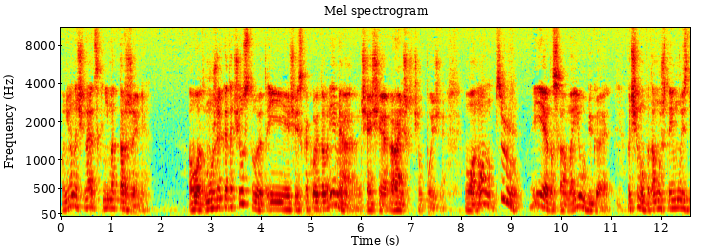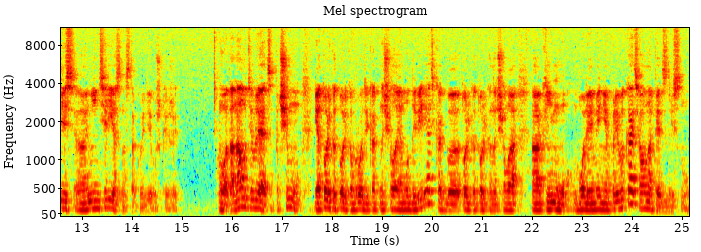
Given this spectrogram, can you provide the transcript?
у нее начинается к ним отторжение. Вот, мужик это чувствует, и через какое-то время, чаще раньше, чем позже, вон, он и это самое, и убегает. Почему? Потому что ему здесь э, неинтересно с такой девушкой жить. Вот, она удивляется, почему я только-только вроде как начала ему доверять, как бы только-только начала а, к нему более-менее привыкать, а он опять сдреснул.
